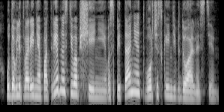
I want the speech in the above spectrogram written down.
– удовлетворение потребностей в общении, воспитание творческой индивидуальности.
